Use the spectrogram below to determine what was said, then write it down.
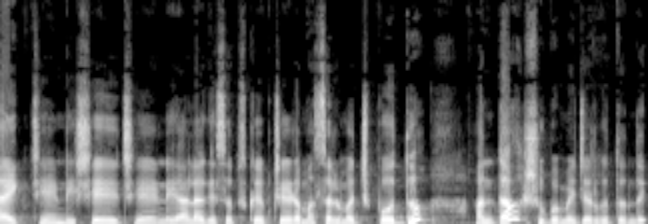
లైక్ చేయండి షేర్ చేయండి అలాగే సబ్స్క్రైబ్ చేయడం అసలు మర్చిపోవద్దు. అంతా శుభమే జరుగుతుంది.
